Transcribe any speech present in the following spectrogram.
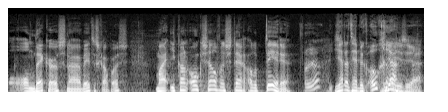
ontdekkers, naar wetenschappers. Maar je kan ook zelf een ster adopteren. Oh ja? Ja, dat heb ik ook gelezen, ja.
